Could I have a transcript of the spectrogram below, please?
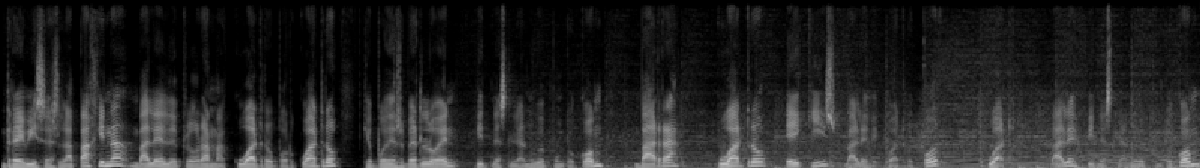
revises la página, ¿vale? Del programa 4x4, que puedes verlo en fitnesslanube.com barra 4x, ¿vale? De 4x4, ¿vale? fitnesslanube.com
